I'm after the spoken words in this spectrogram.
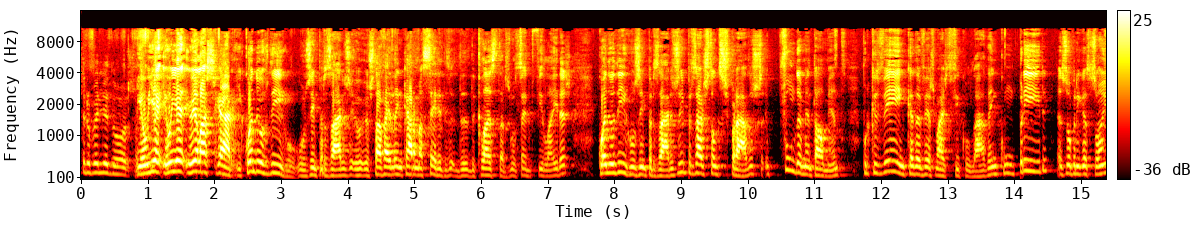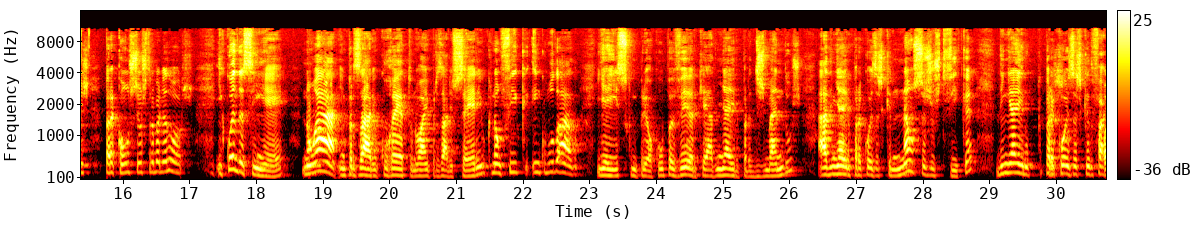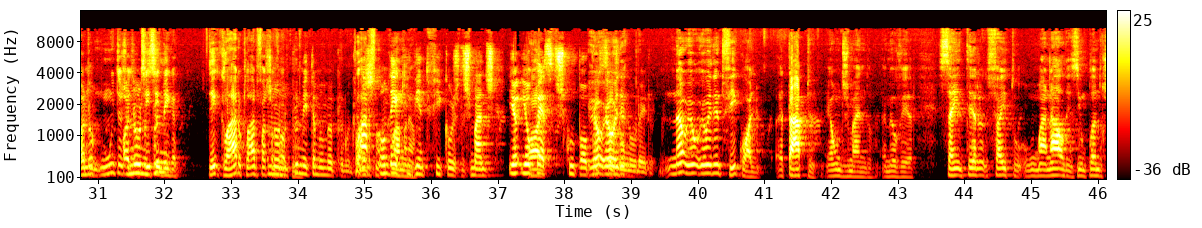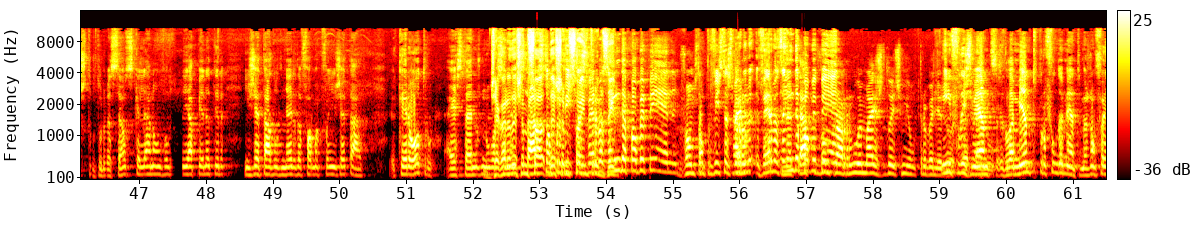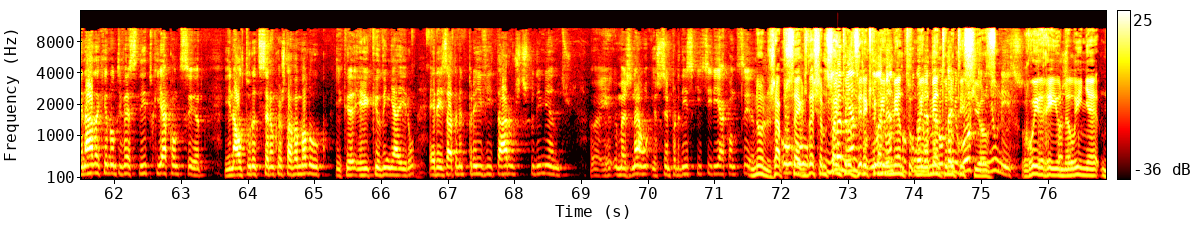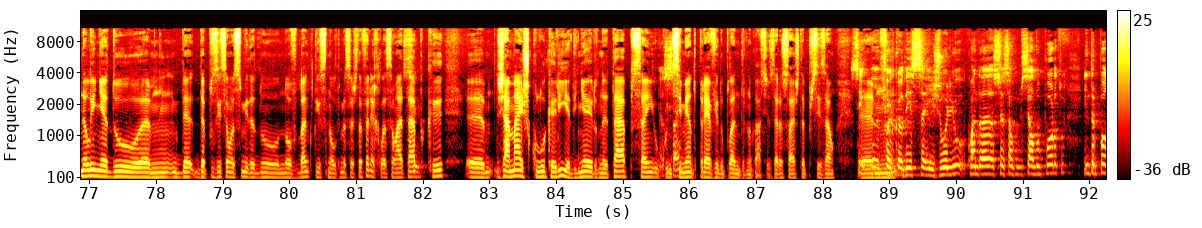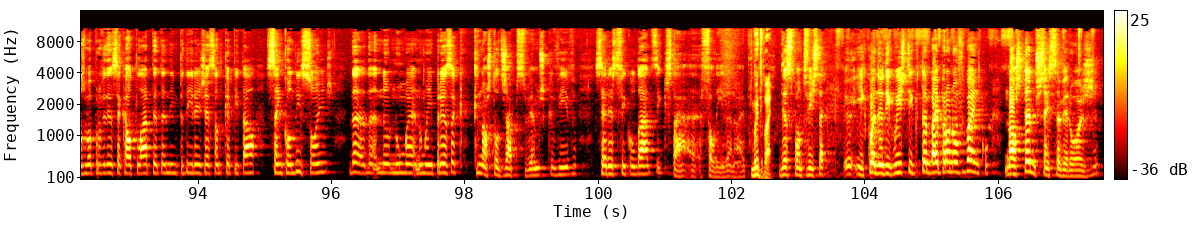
Trabalhadores. Eu ia, eu, ia, eu ia lá chegar, e quando eu digo os empresários, eu, eu estava a elencar uma série de, de, de, clusters, uma série de fileiras. Quando eu digo os empresários, os empresários estão desesperados, fundamentalmente, porque veem cada vez mais dificuldade em cumprir as obrigações para com os seus trabalhadores. E quando assim é, não há empresário correto, não há empresário sério que não fique incomodado. E é isso que me preocupa, ver que há dinheiro para desmandos, há dinheiro para coisas que não se justifica, dinheiro para Mas, coisas que de facto oh, muitas oh, Nuno, sim, diga. Claro, claro, faz favor. permita-me uma pergunta. Claro, Mas onde claro, é que não. identifica os desmandos? Eu, eu olha, peço desculpa ao professor eu, eu, Loureiro. Não, eu, eu identifico, olha, a TAP é um desmando, a meu ver. Sem ter feito uma análise e um plano de reestruturação, se calhar não valia a pena ter injetado o dinheiro da forma que foi injetado quer outro. Este ano, no Já agora deixa-me só, estão deixa previstas só verbas ainda para o BPN. Vão estão previstas verbas, verbas ainda para o BPN. Para a rua mais de 2 mil trabalhadores. Infelizmente, lamento profundamente, mas não foi nada que eu não tivesse dito que ia acontecer. E na altura disseram que eu estava maluco e que, e que o dinheiro era exatamente para evitar os despedimentos. Mas não, eu sempre disse que isso iria acontecer. Nuno, já persegues, deixa-me só lamento, introduzir aqui um elemento, um elemento noticioso. Rui Rio, na linha, na linha do, um, da, da, posição assumida do novo banco, disse na última sexta-feira, em relação à TAP, Sim. que um, jamais colocaria dinheiro na TAP sem o eu conhecimento sei. prévio do plano de negócios. Era só esta precisão. Sim, um... foi o que eu disse em julho, quando a Associação Comercial do Porto interpôs uma providência cautelar tentando impedir a injeção de capital sem condições da, da, numa, numa empresa que, que, nós todos já percebemos que vive sérias dificuldades e que está uh, falida, não é? Muito bem. Desse ponto de vista, e quando eu digo isto, digo também para o novo banco. Nós estamos sem saber hoje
